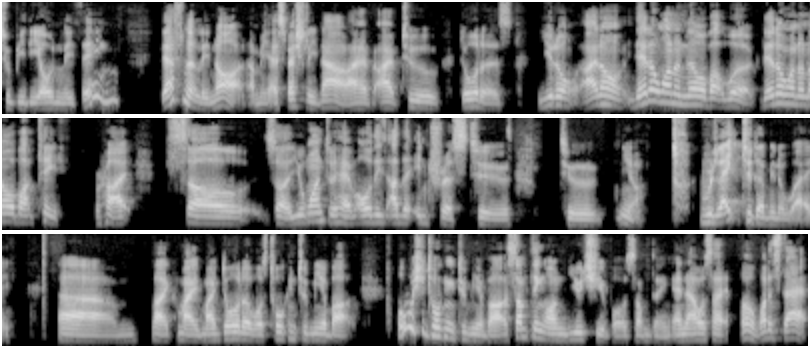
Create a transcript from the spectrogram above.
to be the only thing. Definitely not. I mean, especially now, I have I have two daughters. You don't. I don't. They don't want to know about work. They don't want to know about teeth, right? So so you want to have all these other interests to to you know relate to them in a way um, like my my daughter was talking to me about what was she talking to me about? Something on YouTube or something, and I was like, "Oh, what is that?"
